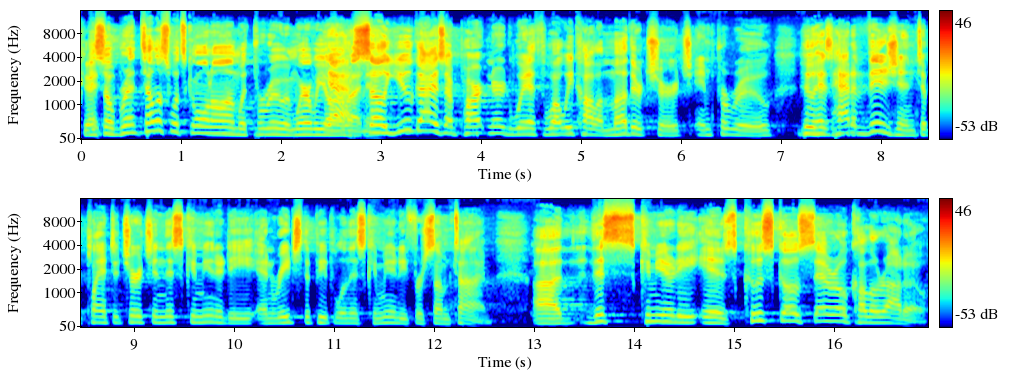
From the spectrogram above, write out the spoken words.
Good. And so, Brent, tell us what's going on with Peru and where we yeah, are right so now. you guys are partnered with what we call a mother church in Peru who has had a vision to plant a church in this community and reach the people in this community for some time. Uh, this community is Cusco Cerro, Colorado.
